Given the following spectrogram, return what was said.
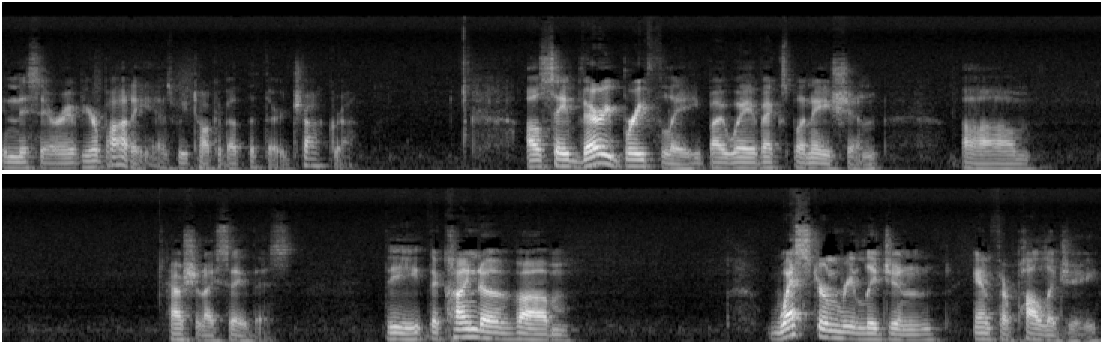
in this area of your body as we talk about the third chakra. I'll say very briefly, by way of explanation, um, how should I say this? The, the kind of um, Western religion anthropology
